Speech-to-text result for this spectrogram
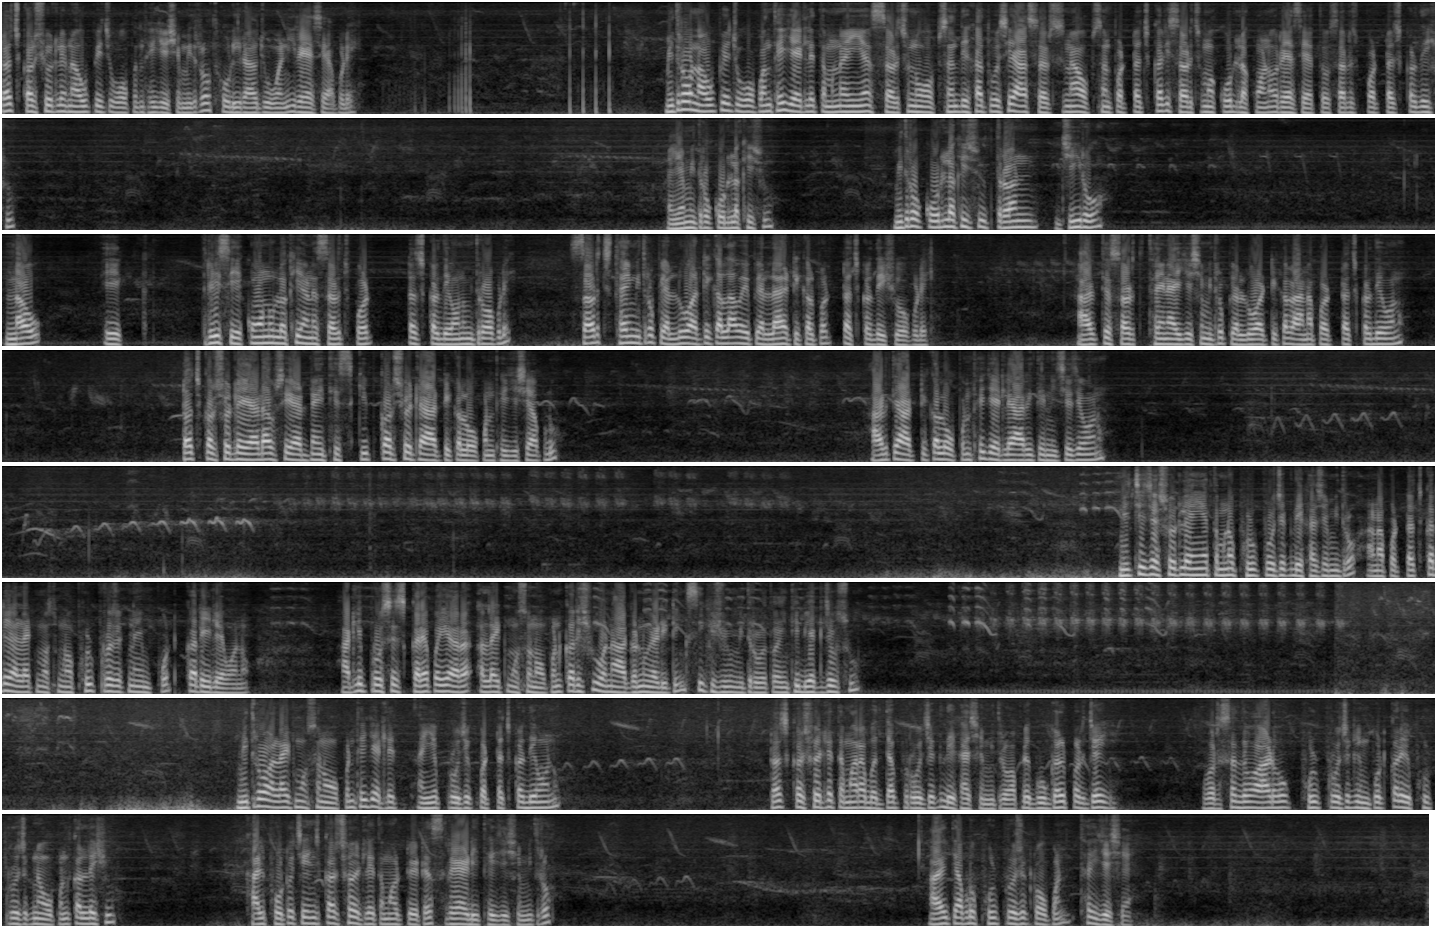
ટચ કરશો એટલે નવું પેજ ઓપન થઈ જશે મિત્રો. થોડી રાહ જોવાની રહેશે આપણે. મિત્રો, નવું પેજ ઓપન થઈ જાય એટલે તમને અહીંયા સર્ચનું ઓપ્શન દેખાતું હશે. આ સર્ચના ઓપ્શન પર ટચ કરી સર્ચમાં કોડ લખવાનો રહેશે. તો સર્ચ પર ટચ કરી દઈશું. અહીંયા મિત્રો કોડ લખીશું. મિત્રો કોડ લખીશું ત્રણ જીરો નવ એક ત્રીસ એકાણું લખી અને સર્ચ પર ટચ કરી દેવાનું મિત્રો આપણે. સર્ચ થઈ મિત્રો, પહેલું આર્ટિકલ આવે, પહેલાં આર્ટિકલ પર ટચ કરી દઈશું આપણે. આ રીતે સર્ચ થઈને આવી જશે મિત્રો, પહેલું આર્ટિકલ આના પર ટચ કરી દેવાનું. ટચ કરશો એટલે એડ આવશે એડને અહીંથી સ્કીપ કરશો એટલે આર્ટિકલ ઓપન થઈ જશે આપણું. આ રીતે આર્ટિકલ ઓપન થઈ જાય એટલે આ રીતે નીચે જવાનું. નીચે જશો એટલે અહીંયા તમને ફૂલ પ્રોજેક્ટ દેખાશે મિત્રો. આના પર ટચ કરી અલાઇટ મોશનમાં ફૂલ પ્રોજેક્ટને ઇમ્પોર્ટ કરી લેવાનો. આટલી પ્રોસેસ કર્યા પછી અલાઇટ મોશન ઓપન કરીશું અને આગળનું એડિટિંગ શીખીશું મિત્રો. તો અહીંથી બેક જશું. મિત્રો અલાઇટ મોશન ઓપન થઈ જાય એટલે અહીંયા પ્રોજેક્ટ પર ટચ કરી દેવાનું. ટચ કરશો એટલે તમારા બધા પ્રોજેક્ટ દેખાશે મિત્રો. આપણે ગૂગલ પર જઈ વરસાદવાળો ફૂલ પ્રોજેક્ટ ઇમ્પોર્ટ કરે, એ ફૂલ પ્રોજેક્ટને ઓપન કરી લઈશું. ખાલી ફોટો ચેન્જ કરશો એટલે તમારું સ્ટેટસ રેડી થઈ જશે મિત્રો. આ રીતે આપણો ફૂલ પ્રોજેક્ટ ઓપન થઈ જશે.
